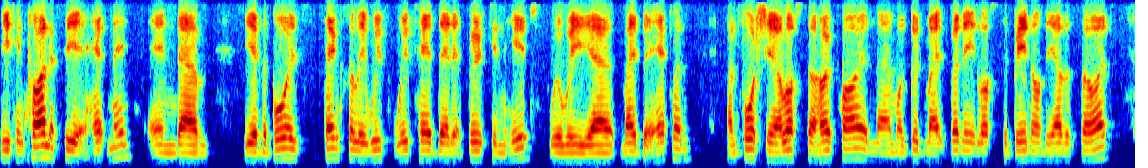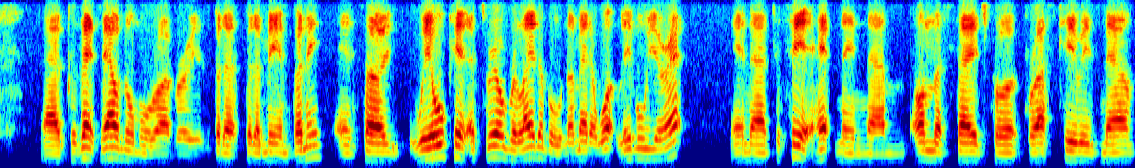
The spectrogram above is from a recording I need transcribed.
You can kind of see it happening, and um, yeah, the boys. Thankfully, we've we've had that at Birkenhead where we uh, made that happen. Unfortunately, I lost to Haupai, and uh, my good mate Vinny lost to Ben on the other side because uh, that's our normal rivalry is a bit of, bit of me and Vinny, and so we all get it's real relatable no matter what level you're at, and uh, to see it happening um, on the stage for for us Kiwis now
